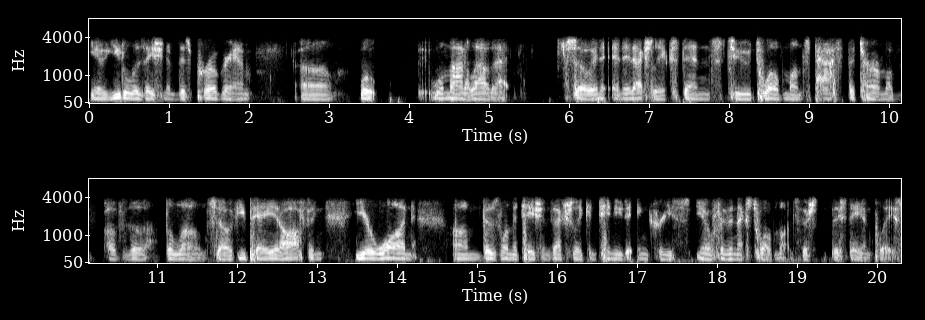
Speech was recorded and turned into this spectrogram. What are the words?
You know, utilization of this program uh, will will not allow that. So, and, and it actually extends to 12 months past the term of, of the, the loan. So, if you pay it off in year one, um, those limitations actually continue to increase, you know, for the next 12 months. They're, they stay in place.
